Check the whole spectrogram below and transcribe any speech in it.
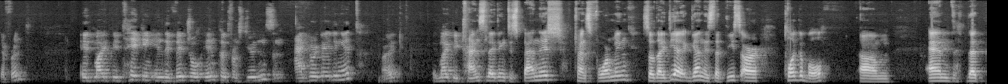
different. It might be taking individual input from students and aggregating it, right? It might be translating to Spanish, transforming. So the idea, again, is that these are pluggable um, and that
